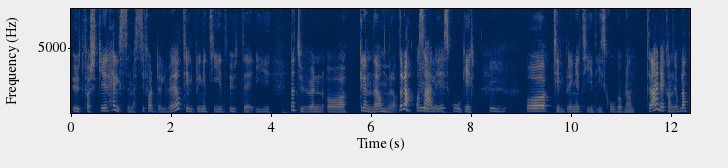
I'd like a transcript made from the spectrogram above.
utforsker helsemessig fordel ved å tilbringe tid ute i naturen og grønne områder, da, og særlig i skoger. Mm. Og tilbringe tid i skog og blant trær, det kan jo blant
